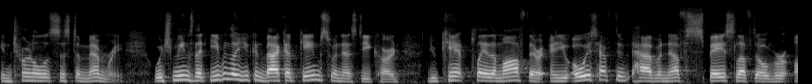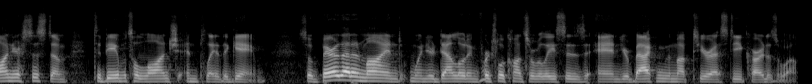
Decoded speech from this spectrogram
internal system memory, which means that even though you can back up games to an SD card, you can't play them off there and you always have to have enough space left over on your system to be able to launch and play the game. So bear that in mind when you're downloading Virtual Console releases and you're backing them up to your SD card as well.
